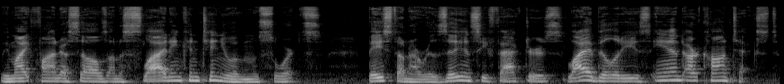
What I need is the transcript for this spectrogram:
we might find ourselves on a sliding continuum of sorts based on our resiliency factors, liabilities, and our context.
